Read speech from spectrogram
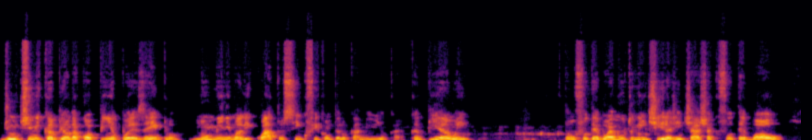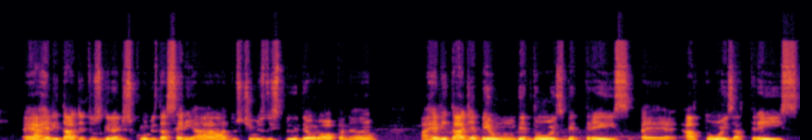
De um time campeão da Copinha, por exemplo, no mínimo ali quatro, cinco ficam pelo caminho, cara. Campeão, hein? Então o futebol é muito mentira. A gente acha que o futebol é a realidade dos grandes clubes da Série A, dos times do, da Europa, não. A realidade é B1, B2, B3, é, A2, A3.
